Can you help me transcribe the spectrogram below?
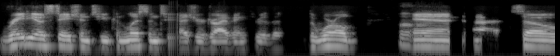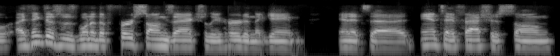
radio stations you can listen to as you're driving through the, the world. Uh-huh. And uh, so I think this was one of the first songs I actually heard in the game. And it's an anti fascist song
